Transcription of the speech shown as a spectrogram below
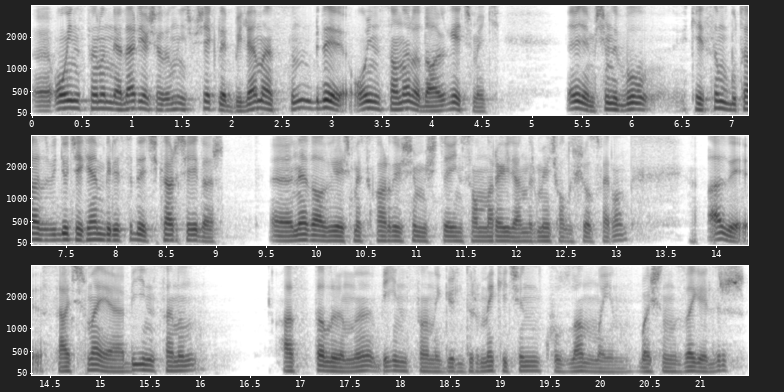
e, o insanın neler yaşadığını hiçbir şekilde bilemezsin. Bir de o insanlarla dalga geçmek. Ne bileyim şimdi bu kesin bu tarz video çeken birisi de çıkar şey der. E, ne dalga geçmesi kardeşim işte insanları eğlendirmeye çalışıyoruz falan. Abi saçma ya. Bir insanın hastalığını bir insanı güldürmek için kullanmayın. Başınıza gelir,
